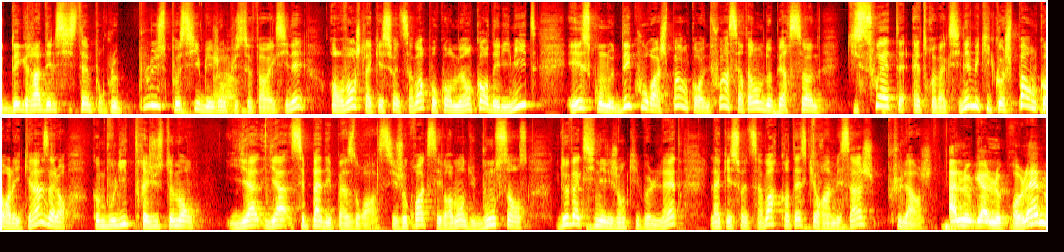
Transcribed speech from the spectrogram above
dégrader le système pour que le plus possible les gens puissent se faire vacciner. En revanche, la question est de savoir pourquoi on met encore des limites et est-ce qu'on ne décourage pas, encore une fois, un certain nombre de personnes qui souhaitent être vaccinées mais qui cochent pas encore les cases. Alors, comme vous le dites très justement, il y a, c'est pas des passe droits. Je crois que c'est vraiment du bon sens de vacciner les gens qui veulent l'être. La question est de savoir quand est-ce qu'il y aura un message plus large. Le Gall, le problème,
